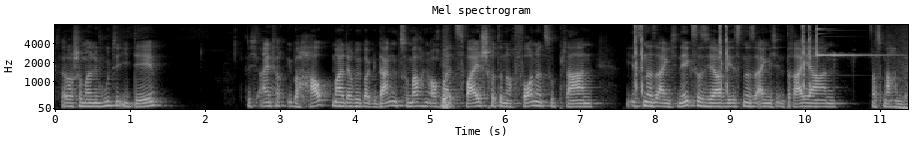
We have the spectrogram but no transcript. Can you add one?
es wäre doch schon mal eine gute Idee, sich einfach überhaupt mal darüber Gedanken zu machen, auch mal zwei Schritte nach vorne zu planen. Wie ist denn das eigentlich nächstes Jahr? Wie ist denn das eigentlich in drei Jahren? Was machen wir?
